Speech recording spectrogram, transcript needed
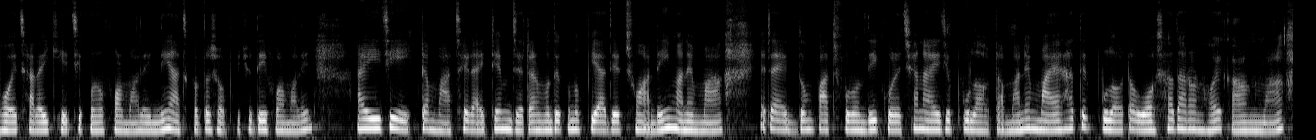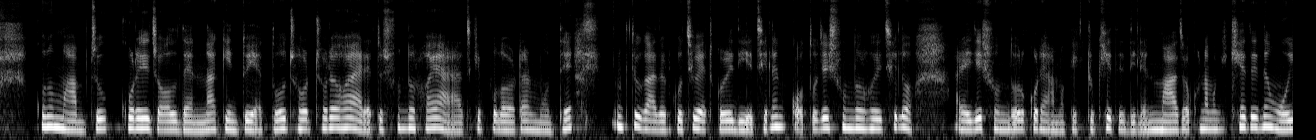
ভয় ছাড়াই খেয়েছি। কোনো ফরমালিন নেই। আজকাল তো সব কিছুতেই ফরমালিন আর এই যে একটা মাছের আইটেম যেটার মধ্যে কোনো পেঁয়াজের ছোঁয়া নেই মানে মা এটা একদম পাঁচ ফোড়ন দিয়েই করেছেন। আর এই যে পোলাওটা মানে মায়ের হাতের পোলাওটা অসাধারণ হয়। কারণ মা কোনো মাপজোক করে জল দেন না, কিন্তু এত ঝরঝরে হয় আর এত সুন্দর হয়। আর আজকে পোলাওটার মধ্যে একটু গাজর কুচিও অ্যাড করে দিয়েছিলেন। কত যে সুন্দর হয়েছিল। আর এই যে সুন্দর করে আমাকে একটু খেতে দিলেন। মা যখন আমাকে খেতে দেন, ওই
